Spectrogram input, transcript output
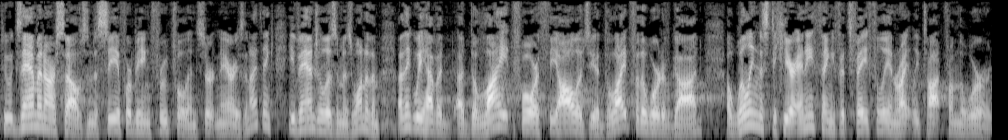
to examine ourselves and to see if we're being fruitful in certain areas. And I think evangelism is one of them. I think we have a, a delight for theology, a delight for the Word of God, a willingness to hear anything if it's faithfully and rightly taught from the Word.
